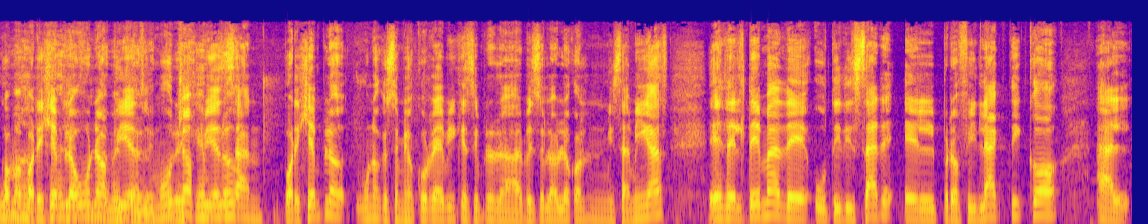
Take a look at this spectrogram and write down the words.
Como por ejemplo, uno piensa. Por muchos ejemplo- piensan, por ejemplo, uno que se me ocurre a mí, que siempre lo- a veces lo hablo con mis amigas, es del tema de utilizar el profiláctico al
